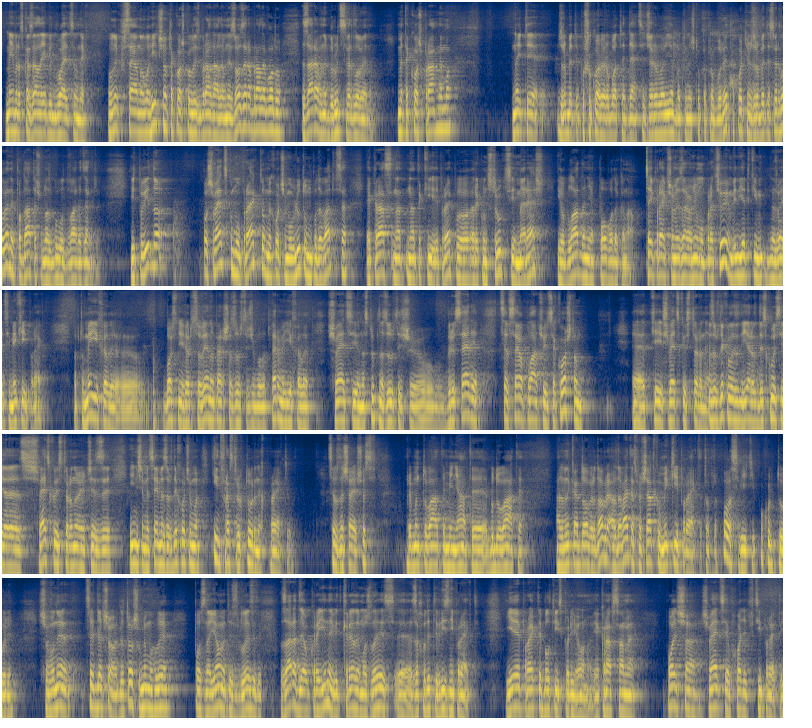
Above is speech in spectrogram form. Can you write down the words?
ми їм розказали, як відбувається в них. У них все аналогічно, також колись брали, але вони з озера брали воду. Зараз вони беруть свердловини. Ми також прагнемо знайти, зробити пошукові роботи, де це джерело є, бо то не штука пробурити, потім зробити свердловини, подати, щоб у нас було два резерви. Відповідно, по шведському проекту ми хочемо в лютому подаватися якраз на, на такий проект по реконструкції мереж і обладнання по водоканалу. Цей проект, що ми зараз в ньому працюємо, він є такий, називається м'який проект. Тобто ми їхали е, в Боснію і Герцевину, перша зустріч була. Тепер ми їхали в Швецію, наступна зустріч е, в Брюсселі. Це все оплачується коштом тієї шведської сторони. Завжди, коли є дискусія з шведською стороною чи з іншими, це ми завжди хочемо інфраструктурних проєктів. Це означає щось ремонтувати, міняти, будувати. Але вони кажуть, добре, добре, але давайте спочатку м'які проекти, тобто по освіті, по культурі. Щоб вони. Це для чого? Для того, щоб ми могли познайомитись, зблизити. Зараз для України відкрили можливість е, заходити в різні проекти. Є проекти Балтійського регіону. Якраз саме Польща, Швеція входять в ці проекти.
